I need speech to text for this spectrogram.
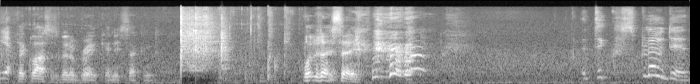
Yeah. That glass is going to break any second. What did I say? It exploded.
